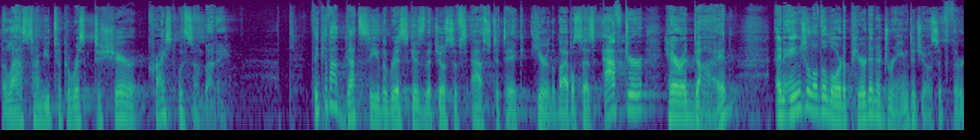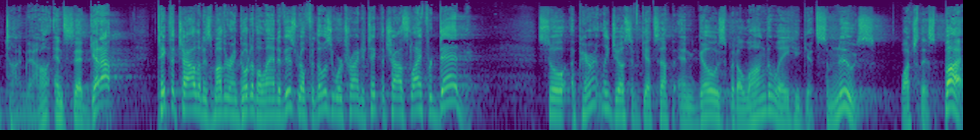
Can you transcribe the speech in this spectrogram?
The last time you took a risk to share Christ with somebody? Think of how gutsy the risk is that Joseph's asked to take here. The Bible says, after Herod died, an angel of the Lord appeared in a dream to Joseph, third time now, and said, Get up, take the child and his mother, and go to the land of Israel, for those who were trying to take the child's life are dead. So apparently Joseph gets up and goes, but along the way he gets some news. Watch this. But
